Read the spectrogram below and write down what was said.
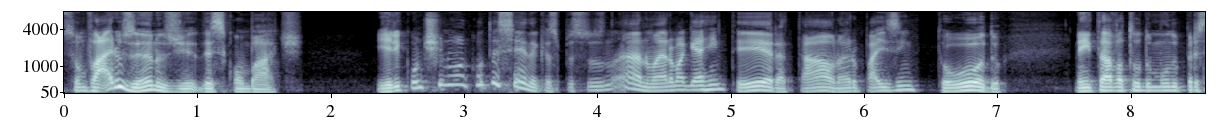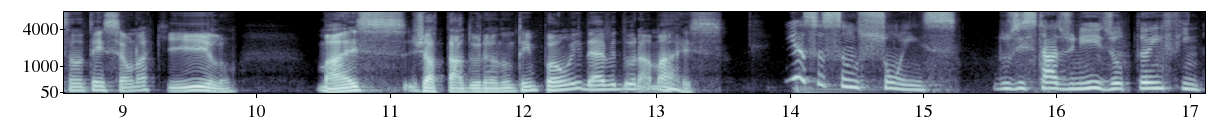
são vários anos de, desse combate. E ele continua acontecendo, que as pessoas, ah, não era uma guerra inteira, tal, não era o país em todo, nem estava todo mundo prestando atenção naquilo. Mas já está durando um tempão e deve durar mais. E essas sanções dos Estados Unidos, OTAN, enfim,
